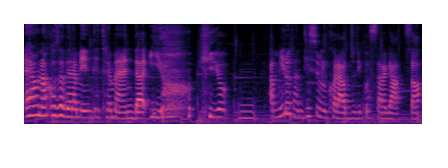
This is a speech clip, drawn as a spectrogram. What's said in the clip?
È una cosa veramente tremenda, io, io mh, ammiro tantissimo il coraggio di questa ragazza,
